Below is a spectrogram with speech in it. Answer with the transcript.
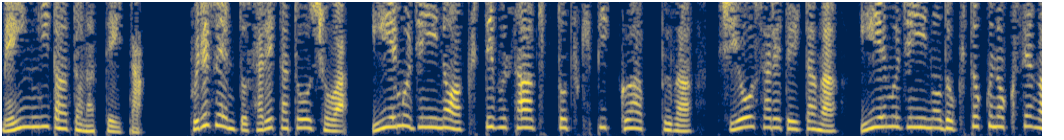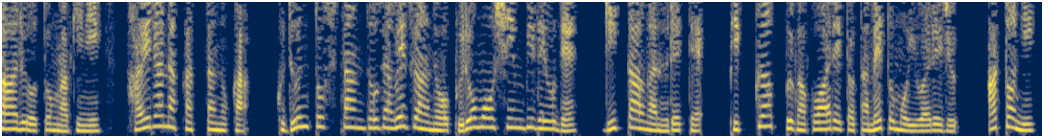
メインギターとなっていた。プレゼントされた当初は EMG のアクティブサーキット付きピックアップが使用されていたが、EMG の独特の癖がある音が気に入らなかったのか、クドゥントスタンドザウェザーのプロモーションビデオでギターが濡れてピックアップが壊れたためとも言われる。後に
